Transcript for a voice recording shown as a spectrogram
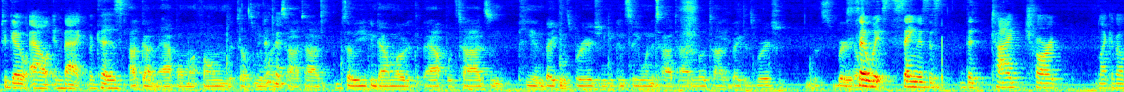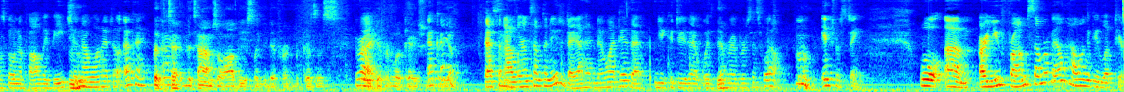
to go out and back? Because I've got an app on my phone that tells me when Okay. it's high tide. So you can download the app with tides and key in Bacon's Bridge, and you can see when it's high tide and low tide at Bacon's Bridge. It's very helpful. so it's same as this, the tide chart. Like if I was going to Folly Beach and I wanted to, okay. Mm-hmm. but the, all ti- right. the times will obviously be different because it's very Right. different location. Okay. Yeah. That's I learned something new today. I had no idea that you could do that with the Yeah. rivers as well. Hmm, interesting. Well, um, are you from Summerville? How long have you lived here?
